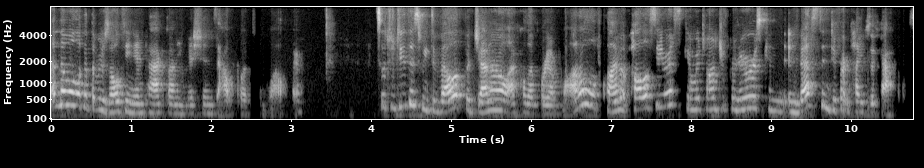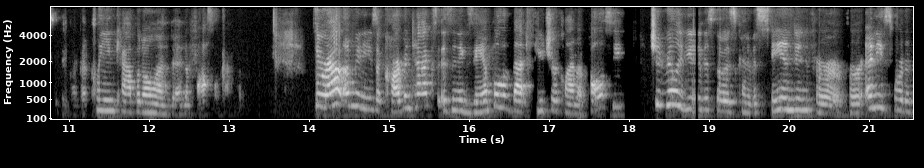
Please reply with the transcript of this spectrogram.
And then we'll look at the resulting impact on emissions, outputs, and welfare. So to do this, we develop a general equilibrium model of climate policy risk in which entrepreneurs can invest in different types of capital, so like a clean capital and then a fossil capital. Throughout, I'm going to use a carbon tax as an example of that future climate policy. Should really view this though as kind of a stand-in for, for any sort of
